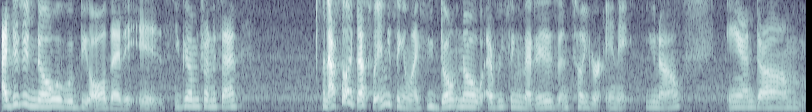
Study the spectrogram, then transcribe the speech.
i didn't know it would be all that it is. You get what i'm trying to say? And i feel like that's with anything in life. You don't know everything that is until you're in it you know? And um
